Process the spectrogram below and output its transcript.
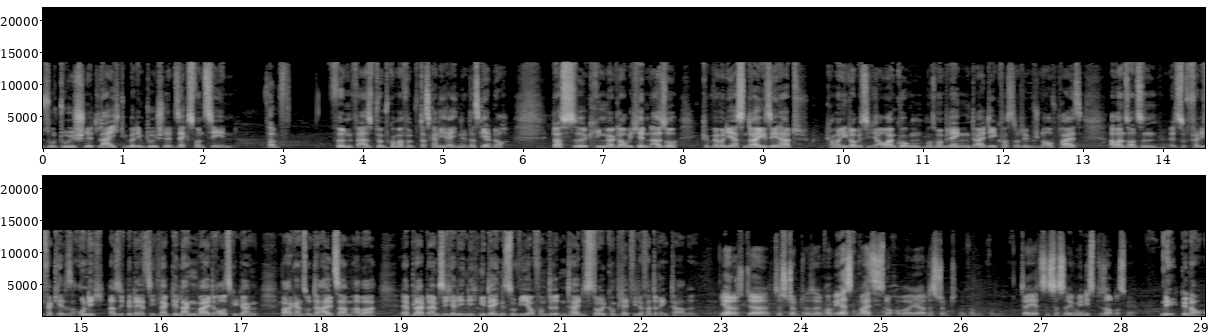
so Durchschnitt, leicht über dem Durchschnitt 6 von 10. 5. 5, also 5,5, das kann ich rechnen, das geht ja. noch. Das äh, kriegen wir, glaube ich, hin. Also, wenn man die ersten drei gesehen hat, kann man die, glaube ich, sich auch angucken. Muss man bedenken, 3D kostet natürlich bisschen Aufpreis. Aber ansonsten ist so völlig verkehrt ist auch nicht. Also ich bin da jetzt nicht lang, gelangweilt rausgegangen, war ganz unterhaltsam, aber er bleibt einem sicherlich nicht im Gedächtnis, so wie ich auch vom dritten Teil die Story komplett wieder verdrängt habe. Ja, das, ja, das stimmt. Also vom ersten weiß ich es noch, aber ja, das stimmt. Da jetzt ist das irgendwie nichts Besonderes mehr. Nee, genau.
